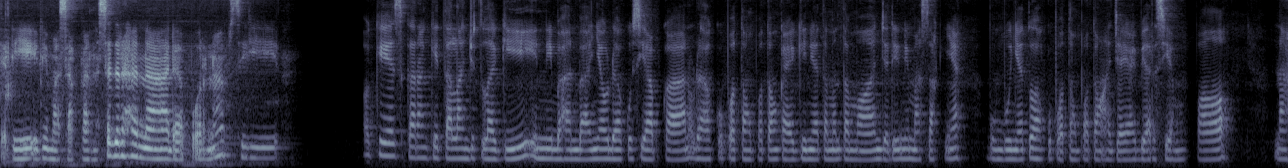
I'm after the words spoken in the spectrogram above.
Jadi ini masakan sederhana dapur nafsi. Oke sekarang kita lanjut lagi ini bahan-bahannya udah aku siapkan udah aku potong-potong kayak gini ya teman-teman jadi ini masaknya bumbunya tuh aku potong-potong aja ya biar simple nah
